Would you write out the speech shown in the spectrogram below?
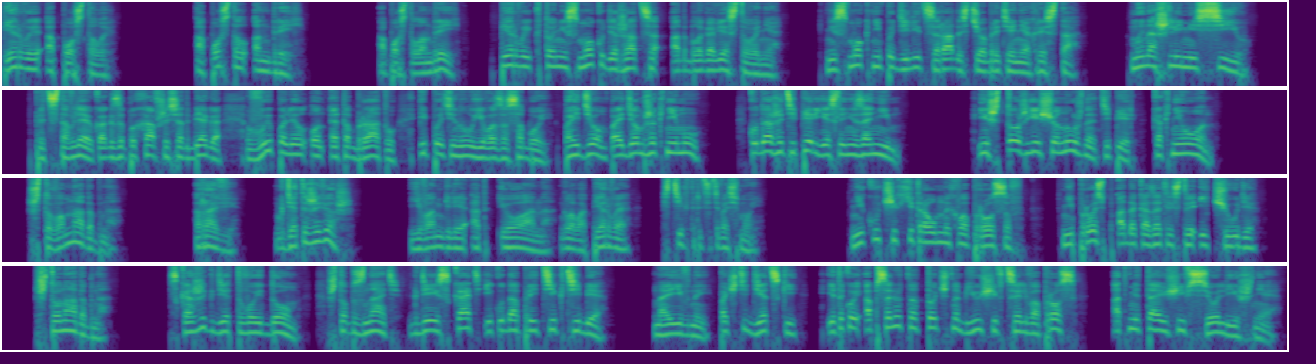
Первые апостолы. Апостол Андрей. Апостол Андрей – первый, кто не смог удержаться от благовествования, не смог не поделиться радостью обретения Христа. Мы нашли Мессию. Представляю, как, запыхавшись от бега, выпалил он это брату и потянул его за собой. «Пойдем, пойдем же к нему! Куда же теперь, если не за ним? И что же еще нужно теперь, как не он?» «Что вам надобно?» «Рави, где ты живешь?» Евангелие от Иоанна, глава 1, стих 38. Ни кучек хитроумных вопросов, ни просьб о доказательстве и чуде. Что надобно? Скажи, где твой дом, чтоб знать, где искать и куда прийти к тебе. Наивный, почти детский и такой абсолютно точно бьющий в цель вопрос, отметающий все лишнее.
